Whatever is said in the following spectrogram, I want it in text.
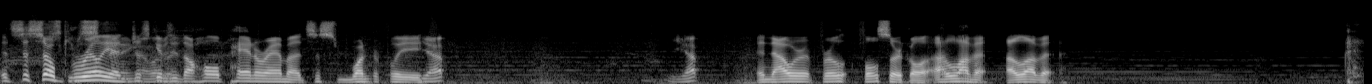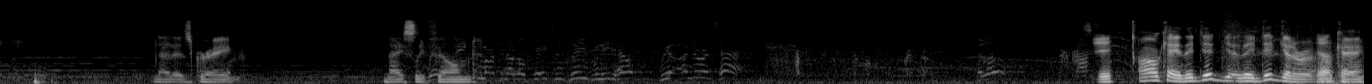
it's just so Just brilliant. spinning. Just gives it. you the whole panorama. It's just wonderfully. Yep. Yep. and now we're at full, full circle. I love it. I love it. That is great. Nicely filmed. Marking our location, please. We need help. We are under attack. Hello? See, Okay, they did. Get, they did get a. Yeah. Okay.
